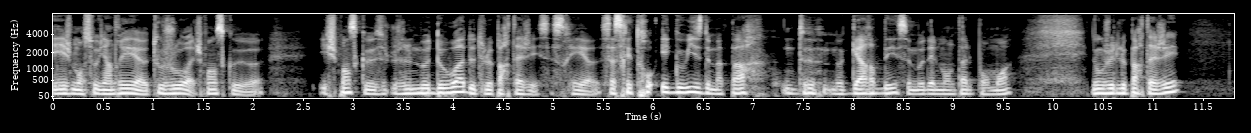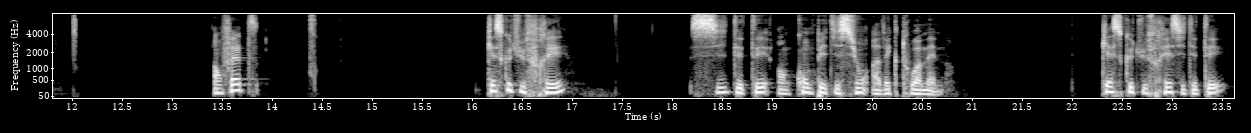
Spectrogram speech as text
Et je m'en souviendrai toujours. Et je pense que, et je pense que je me dois de te le partager. Ça serait, serait trop égoïste de ma part de me garder ce modèle mental pour moi. Donc je vais te le partager. En fait, qu'est-ce que tu ferais si tu étais en compétition avec toi-même? Qu'est-ce que tu ferais si tu étais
